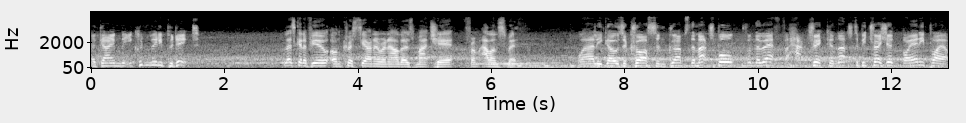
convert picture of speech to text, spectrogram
a game that you couldn't really predict. Let's get a view on Cristiano Ronaldo's match here from Alan Smith. Well, he goes across and grabs the match ball from the ref, a hat-trick, and that's to be treasured by any player.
